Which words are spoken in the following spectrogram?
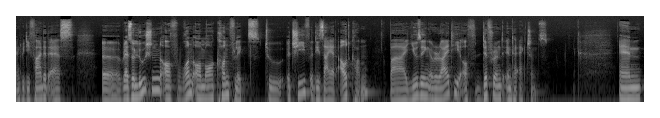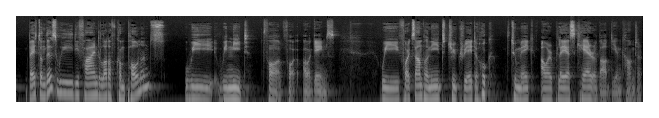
and we defined it as resolution of one or more conflicts to achieve a desired outcome by using a variety of different interactions. And based on this, we defined a lot of components we we need for for our games. We, for example, need to create a hook to make our players care about the encounter,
